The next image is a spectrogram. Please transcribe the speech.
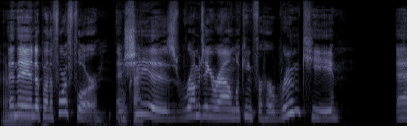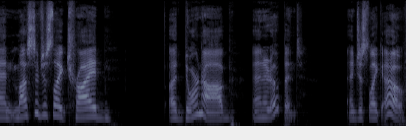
Oh, and they end up on the fourth floor. And Okay. she is rummaging around looking for her room key and must have just like tried a doorknob and it opened. And just like, oh,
